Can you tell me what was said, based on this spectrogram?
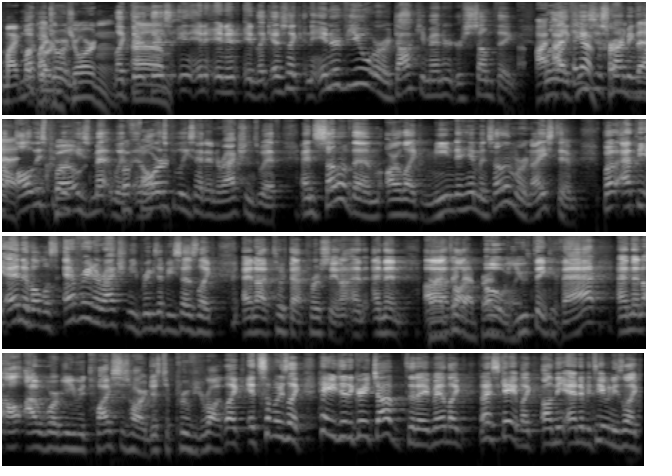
Michael, Michael Jordan. Jordan. Like there, there's Um, in, in, in, in like it's like an interview or a documentary or something where I- I like think he's I've describing heard how that all these people he's met with and all these people he's had interactions with, and some of them are like mean to him and some of them are nice to him. But at the end of almost every interaction he brings up, he says like, "And I took that personally," and, I, and, and then uh, I I, thought, "Oh, you think that?" And then I'll I work even twice as hard just to prove you wrong. Like it's somebody's like, "Hey, you did a great job today, man. Like nice game." Like on the enemy team, and he's like,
